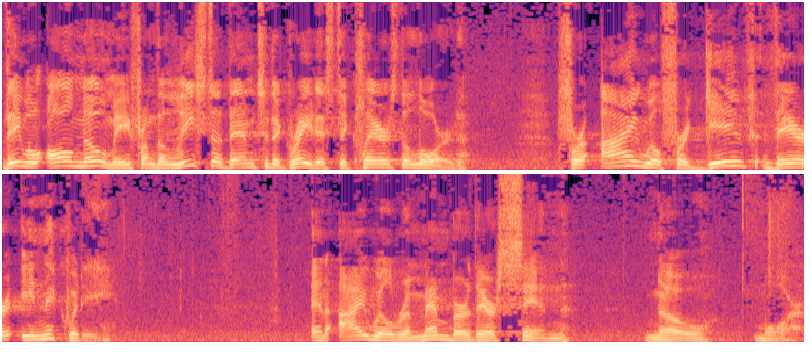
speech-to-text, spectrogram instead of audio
They will all know me from the least of them to the greatest, declares the Lord. For I will forgive their iniquity, and I will remember their sin no more.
